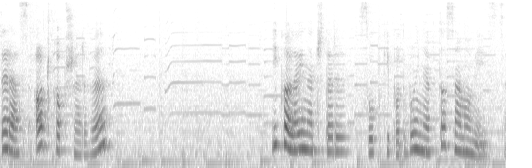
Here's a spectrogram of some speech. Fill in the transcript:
Teraz oczko przerwy i kolejne cztery słupki podwójne w to samo miejsce.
